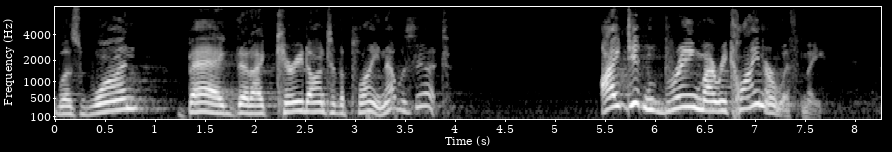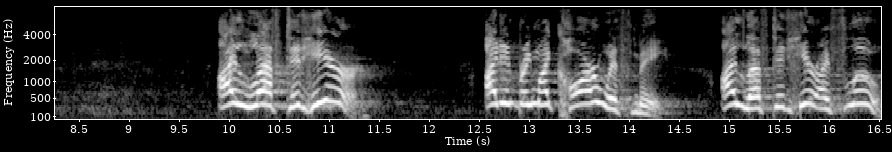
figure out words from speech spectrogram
was one bag that I carried onto the plane. That was it. I didn't bring my recliner with me. I left it here. I didn't bring my car with me. I left it here. I flew.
